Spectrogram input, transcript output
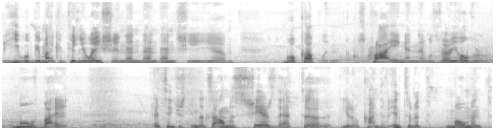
he will be my continuation. And, and, and she um, woke up and was crying and was very over moved by it. It's interesting that Zalman shares that, uh, you know, kind of intimate moment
